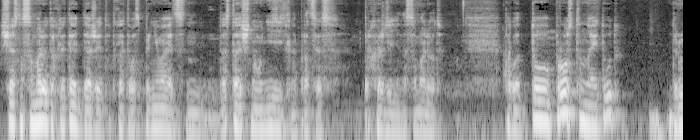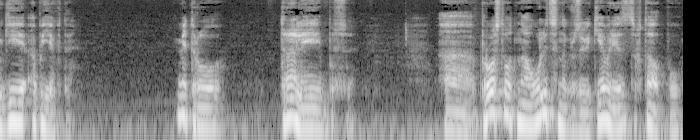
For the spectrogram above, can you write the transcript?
сейчас на самолетах летать даже тут как-то воспринимается достаточно унизительный процесс прохождения на самолет. Так вот, то просто найдут другие объекты. Метро, троллейбусы, а просто вот на улице на грузовике врезаться в толпу,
